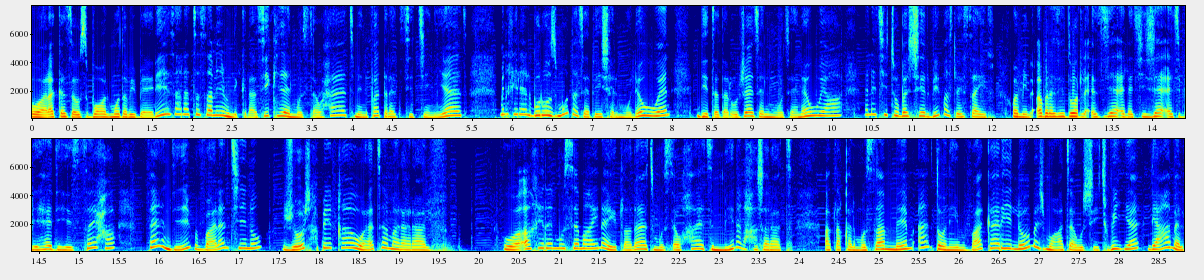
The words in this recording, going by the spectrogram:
وركز أسبوع الموضة بباريس على التصاميم الكلاسيكية المستوحاة من فترة الستينيات من خلال بروز موضة الريش الملون ذي التدرجات المتنوعة التي تبشر بفصل الصيف ومن أبرز دور الأزياء التي جاءت بهذه الصيحة فاندي فالنتينو جورج حبيقة وتمارا رالف. وآخرا مستمعينا إطلالات مستوحاة من الحشرات. أطلق المصمم أنتوني فاكاريلو مجموعته الشتوية لعام 2024-2025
